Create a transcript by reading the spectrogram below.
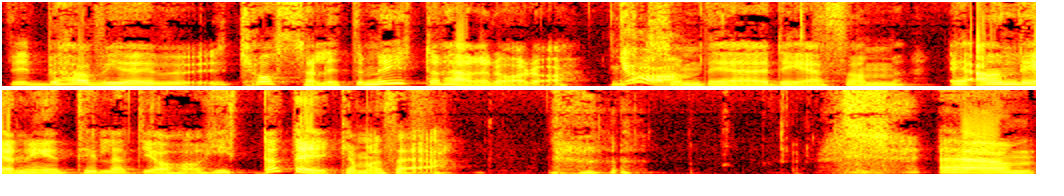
vi behöver ju krossa lite myter här idag då. Ja. Som det är det som är anledningen till att jag har hittat dig kan man säga. um,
